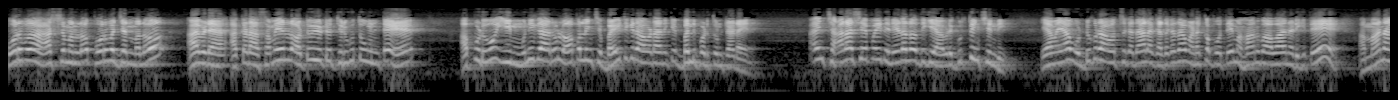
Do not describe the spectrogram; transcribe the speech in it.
పూర్వ ఆశ్రమంలో పూర్వజన్మలో ఆవిడ అక్కడ ఆ సమయంలో అటు ఇటు తిరుగుతూ ఉంటే అప్పుడు ఈ మునిగారు లోపల నుంచి బయటికి రావడానికి ఇబ్బంది పడుతుంటాడు ఆయన. ఆయన చాలాసేపు అయింది నీడలో దిగి ఆవిడ గుర్తించింది. ఏమయ్యా ఒడ్డుకు రావచ్చు కదా అలా గదగదా వణకపోతే మహానుభావా అని అడిగితే అమ్మా నా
